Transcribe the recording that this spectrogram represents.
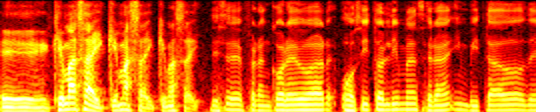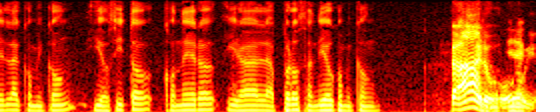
Eh, ¿Qué más hay? ¿Qué más hay? ¿Qué más hay? Dice Francor Eduard, Osito Lima será invitado de la Comic Con y Osito Conero irá a la Pro San Diego Comic Con. Claro, obvio.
